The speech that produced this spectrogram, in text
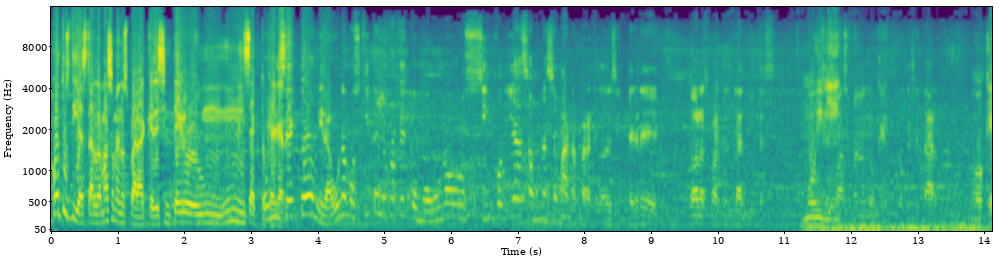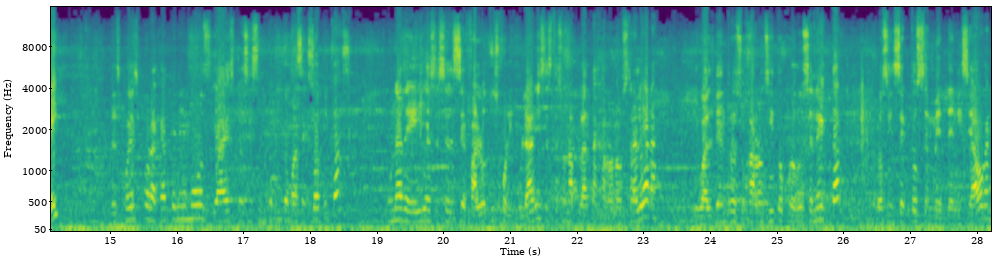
¿Cuántos días tarda más o menos para que desintegre un, un insecto Un que agarre? insecto, mira, una mosquita yo creo que como unos 5 días a una semana para que lo desintegre todas las partes blanditas. Muy bien. Más o menos lo que, lo que se tarda. Ok. Después por acá tenemos ya especies un poquito más exóticas. Una de ellas es el Cephalotus follicularis. Esta es una planta jarrón australiana. Igual dentro de su jarroncito produce néctar. Los insectos se meten y se ahogan.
